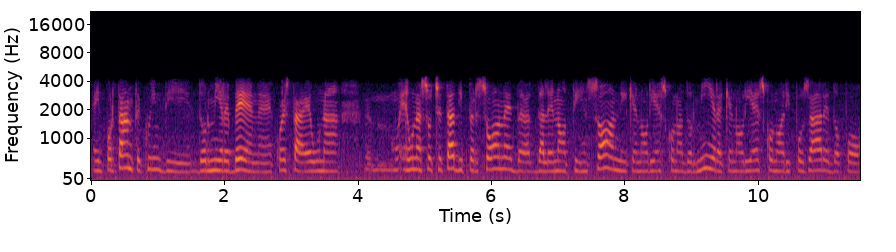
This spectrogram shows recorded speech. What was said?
È importante quindi dormire bene, questa è una, ehm, è una società di persone da, dalle notti insonni che non riescono a dormire, che non riescono a riposare dopo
